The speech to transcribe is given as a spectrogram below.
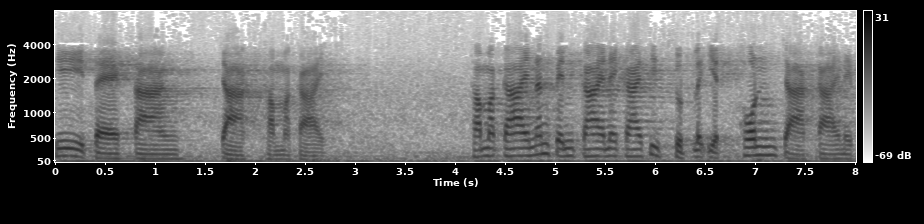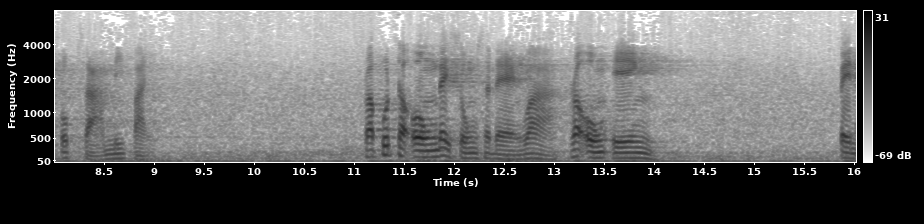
ที่แตกต่างจากธรรมกาย ธรรมกายนั้นเป็นกายในกายที่สุดละเอียดพ้นจากกายในภพสามนี้ไป ระพุทธองค์ได้ทรงแสดงว่าพระองค์เองเป็น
